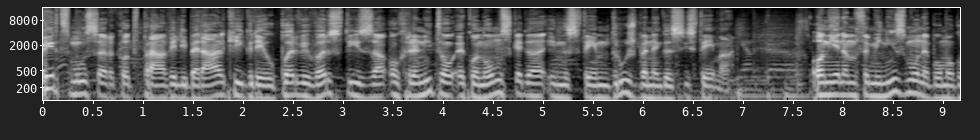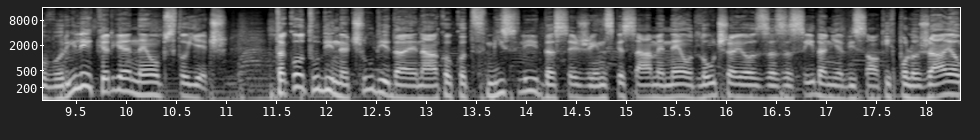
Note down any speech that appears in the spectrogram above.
Pirc Musar, kot pravi liberalki, gre v prvi vrsti za ohranitev ekonomskega in s tem družbenega sistema. O njenem feminizmu ne bomo govorili, ker je neobstoječ. Tako tudi ne čudi, da enako kot misli, da se ženske same ne odločajo za zasedanje visokih položajev,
